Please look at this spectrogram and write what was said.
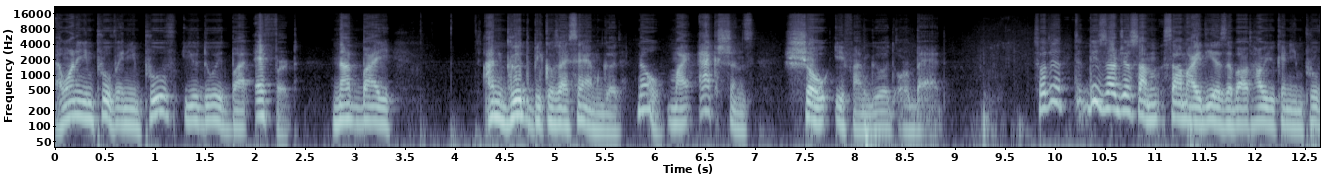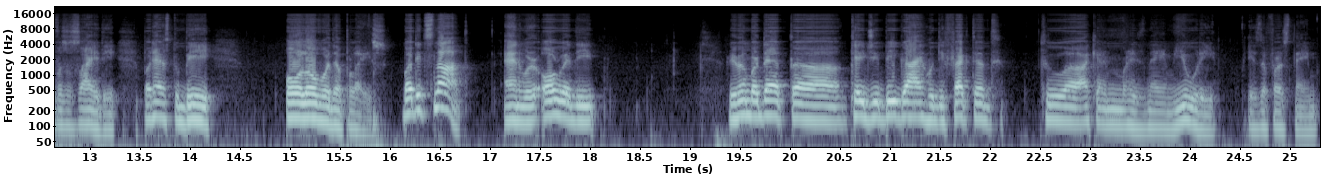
I want to improve. And improve, you do it by effort, not by, I'm good because I say I'm good. No, my actions show if I'm good or bad. So that, these are just some, some ideas about how you can improve a society, but it has to be all over the place. But it's not. And we're already, remember that uh, KGB guy who defected to, uh, I can't remember his name, Yuri is the first name.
